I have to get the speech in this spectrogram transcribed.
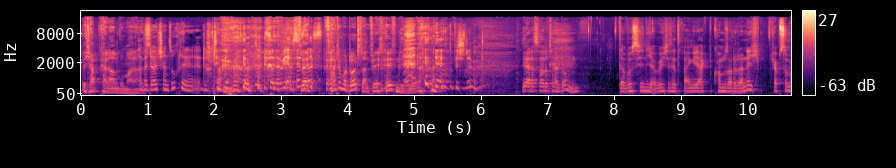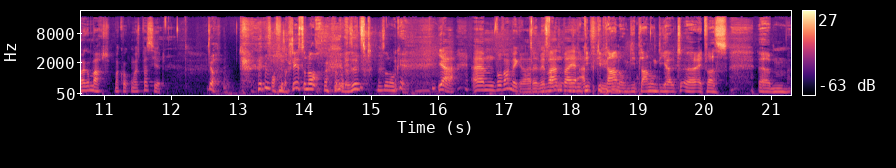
Ich habe keine Ahnung, wo meiner Aber ist. Deutschland sucht den doch den Oder wie heißt das? frag doch mal Deutschland, vielleicht helfen die dir. Bestimmt. Ja, das war total dumm. Da wusste ich nicht, ob ich das jetzt reingejagt bekommen soll oder nicht. Ich habe es mal gemacht. Mal gucken, was passiert. Ja. Offenbar stehst du noch oder sitzt. Ist auch okay. Ja, ähm, wo waren wir gerade? Wir waren bei die, die Anflügen. Planung, die Planung, die halt äh, etwas ähm,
